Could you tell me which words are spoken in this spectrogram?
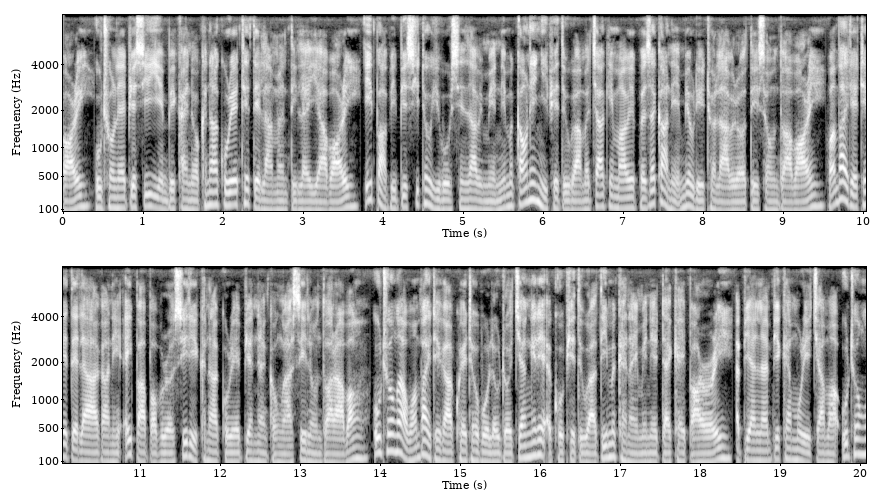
ပါတယ်။ဦးထွန်းလည်းပစ္စည်းရင်ပေးခိုင်းတော့ခနာကိုရဲထစ်တယ်လာမှန်းသိလိုက်ရပါတယ်။အေးပါပြီးပစ္စည်းထုတ်ယူဖို့စဉ်းစားပြီးမြင်နေမကောင်းတဲ့ညီဖြစ်သူကမကြခင်မှာပဲပါဇက်ကနေအမြုပ်တွေထွက်လာပြီးတော့တေဆုံသွားပါတယ်။ဝမ်ပိုက်တဲ့ထစ်တယ်လာကနေအိပ်ပါပေါ်ပြီးတော့စီးရီခနာကိုရဲပြန့်နှံ့ကုံကဆေးလွန်သွားတာပါ။ဦးထွန်းကဝမ်ပိုက်တဲ့ကခွဲထုတ်ဖို့လုပ်တော့ကြံခဲ့တဲ့အကိုဖြစ်သူကတီးမခံနိုင်မင်းနဲ့တိုက်ခိုက်ပါတော့တယ်။အပြန်လန်ပြစ်ခတ်မှုတွေကြားမှာဦးထွန်းက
